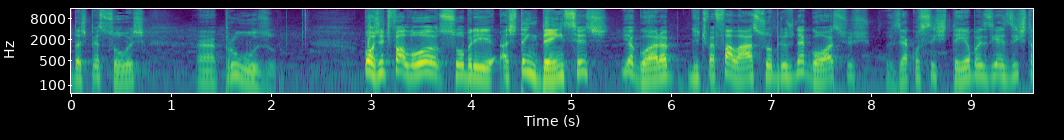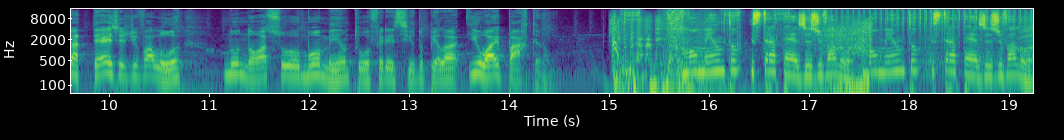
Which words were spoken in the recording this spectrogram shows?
das pessoas é, para o uso. Bom, a gente falou sobre as tendências e agora a gente vai falar sobre os negócios, os ecossistemas e as estratégias de valor no nosso momento oferecido pela UI Parthenon. Momento Estratégias de Valor. Momento Estratégias de Valor.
